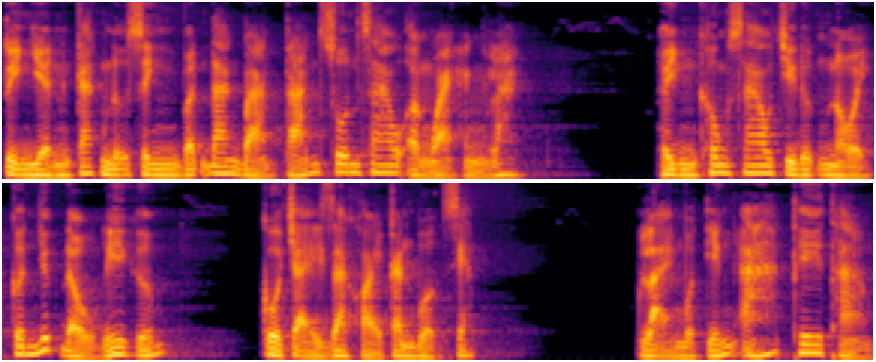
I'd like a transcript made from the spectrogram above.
Tuy nhiên các nữ sinh vẫn đang bàn tán xôn xao ở ngoài hành lang. Hình không sao chỉ đựng nổi cơn nhức đầu ghê gớm. Cô chạy ra khỏi căn buồng xếp. Lại một tiếng á thê thảm.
